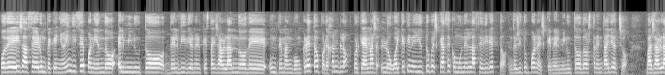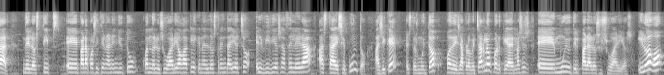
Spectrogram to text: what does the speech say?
Podéis hacer un pequeño índice poniendo el minuto del vídeo en el que estáis hablando de un tema en concreto, por ejemplo, porque además lo guay que tiene YouTube es que hace como un enlace directo. Entonces si tú pones que en el minuto 2.38 vas a hablar de los tips eh, para posicionar en YouTube, cuando el usuario haga clic en el 238, el vídeo se acelera hasta ese punto. Así que esto es muy top, podéis porque además es eh, muy útil para los usuarios. Y luego,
